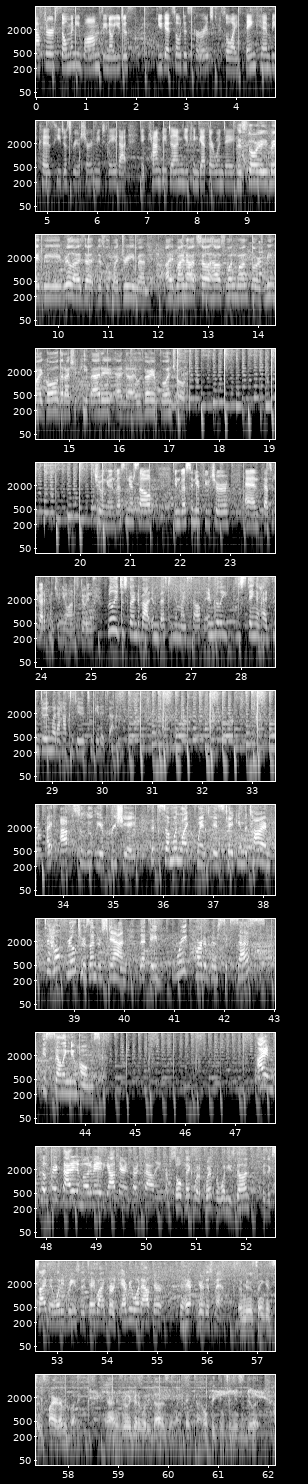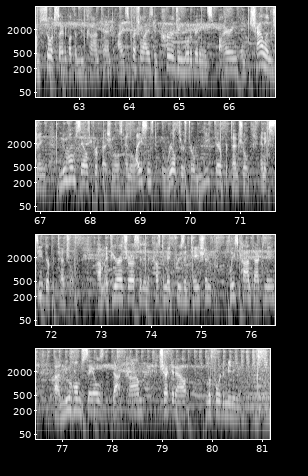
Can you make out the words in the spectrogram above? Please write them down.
after so many bombs, you know, you just you get so discouraged. So I thank him because he just reassured me today that it can be done. You can get there one day. His story made me realize that this was my dream and I might not sell a house one month or meet my goal that I should keep at it and uh, it was very influential. True, when you invest in yourself, invest in your future, and that's what you got to continue on to doing. Really just learned about investing in myself and really just staying ahead and doing what I have to do to get it done. I absolutely appreciate that someone like Quint is taking the time to help realtors understand that a great part of their success is selling new homes. I am super excited and motivated to get out there and start selling. I'm so thankful to Quint for what he's done, his excitement, what he brings to the table. I encourage everyone out there to hear this man. I mean, I think it's inspired everybody. Yeah, and he's really good at what he does, and I think I hope he continues to do it. I'm so excited about the new content. I specialize in encouraging, motivating, inspiring, and challenging new home sales professionals and licensed realtors to meet their potential and exceed their potential. Um, if you're interested in a custom-made presentation, please contact me. Uh, newhomesales.com. Check it out. Look forward to meeting you.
